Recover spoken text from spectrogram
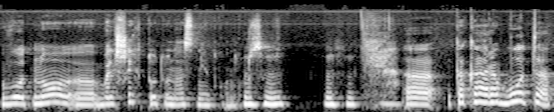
вот, но больших тут у нас нет конкурсов. Угу. Угу. Какая работа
